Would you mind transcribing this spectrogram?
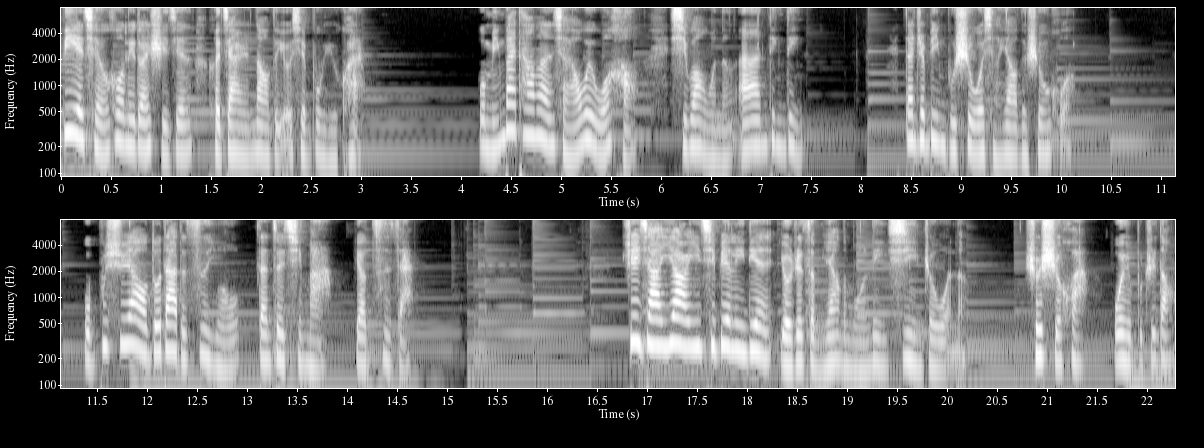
毕业前后那段时间和家人闹得有些不愉快。我明白他们想要为我好，希望我能安安定定，但这并不是我想要的生活。我不需要多大的自由，但最起码要自在。这家一二一七便利店有着怎么样的魔力吸引着我呢？说实话，我也不知道。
